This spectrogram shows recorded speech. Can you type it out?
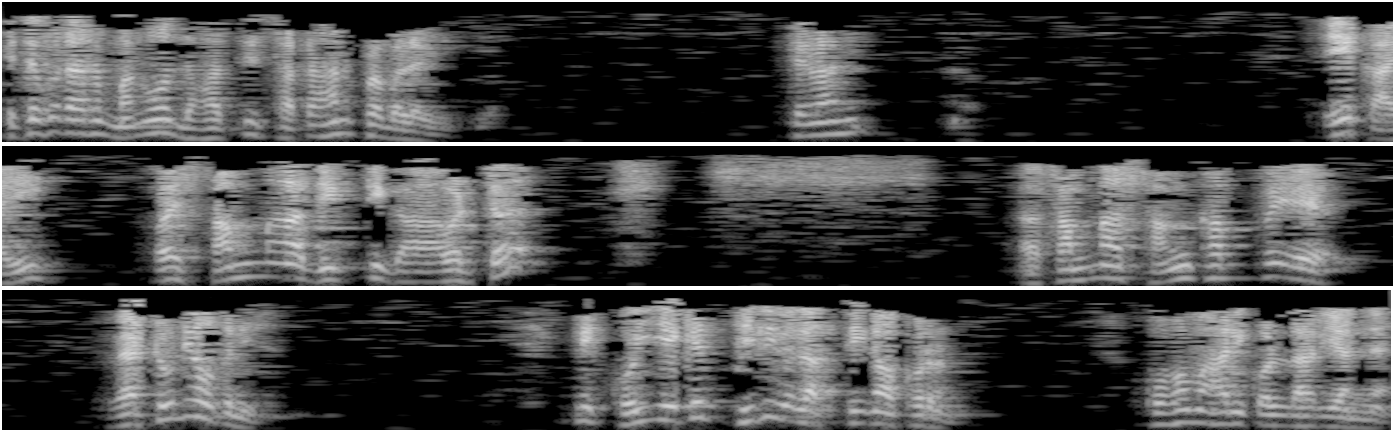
එතකොට අර මනෝ ධාත්‍ය සටහන් ප්‍රබල වෙයි කියලා. තේරෙනවනේ? ඒකයි ඔය සම්මා දිට්ඨි ගාවට සම්මා සංකප්පය වැටුනේ ඔක නිසා. මේ කොයි එකෙත් පිළිවෙලක් තියනවා කරන. කොහොම හරි කොල්ල හරියන්නේ නැහැ.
